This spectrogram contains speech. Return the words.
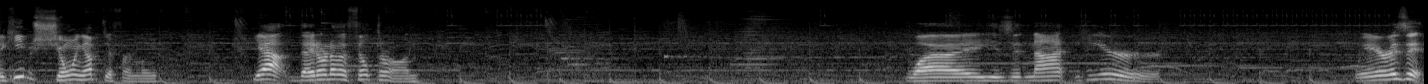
they keep showing up differently. Yeah, they don't have a filter on. Why is it not here? Where is it?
